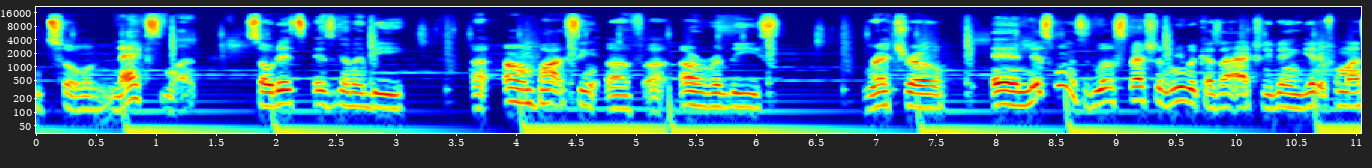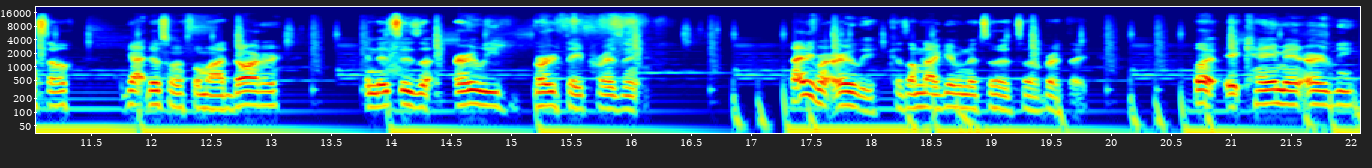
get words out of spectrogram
until next month. So this is gonna be an unboxing of an unreleased retro and this one is a little special to me because I actually didn't get it for myself. I got this one for my daughter. And this is an early birthday present. Not even early, because I'm not giving it to her to her birthday. But it came in early.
